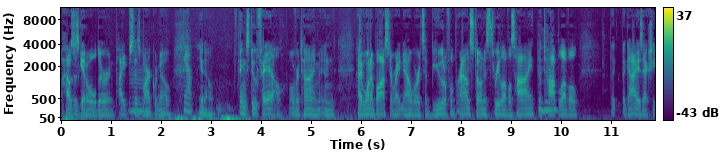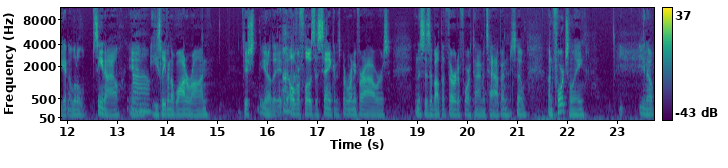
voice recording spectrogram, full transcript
houses get older and pipes, as Mark would know. Mm-hmm. You know, things do fail over time. And I have one in Boston right now where it's a beautiful brownstone. It's three levels high. The Mm-hmm. top level, the the guy is actually getting a little senile, and Oh. he's leaving the water on. Dish, you know, the, it Uh-huh. overflows the sink, and it's been running for hours. And this is about the third or fourth time it's happened. So, unfortunately, you know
